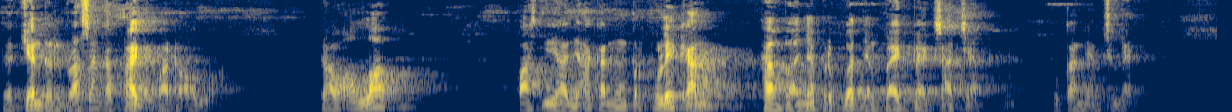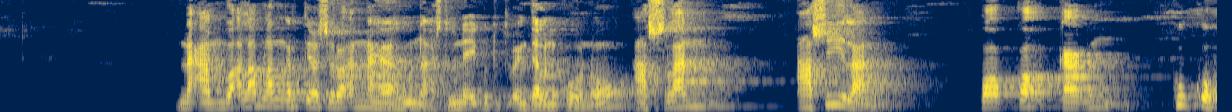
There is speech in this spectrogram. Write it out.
bagian dari prasangka baik kepada Allah. Bahwa Allah pasti hanya akan memperbolehkan hambanya berbuat yang baik-baik saja, bukan yang jelek. Naam wa alam lan ngerti sira annaha huna sedune iku tutup ing dalem kono aslan asilan pokok kang kukuh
